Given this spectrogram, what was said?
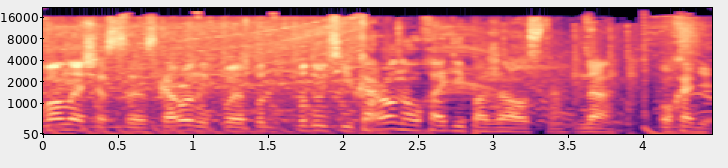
волна сейчас с короной по- под- подутихла. Корона, уходи, пожалуйста. Да, уходи.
